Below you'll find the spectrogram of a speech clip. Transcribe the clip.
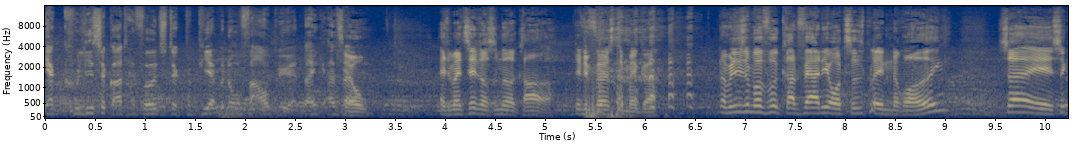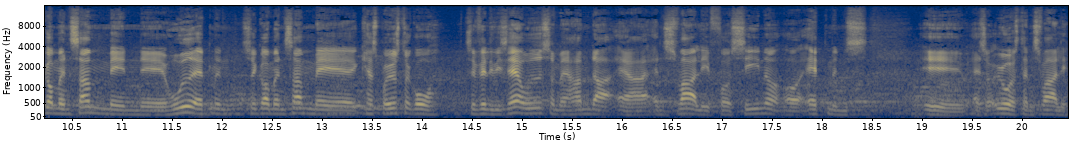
jeg kunne lige så godt have fået et stykke papir med nogle farveblyanter, ikke? Altså, Jo. Altså, man sætter sig ned og græder. Det er det første, man gør. Når man ligesom har fået grædt færdig over tidsplanen og røget, ikke? Så, øh, så går man sammen med en øh, hovedadmin, så går man sammen med Kasper Østergaard, tilfældigvis herude, som er ham, der er ansvarlig for scener og admins, øh, altså øverst ansvarlig.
